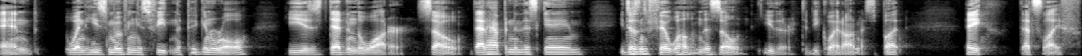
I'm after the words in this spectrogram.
And when he's moving his feet in the pick and roll, he is dead in the water. So that happened in this game. He doesn't fit well in the zone either, to be quite honest. But hey, that's life.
